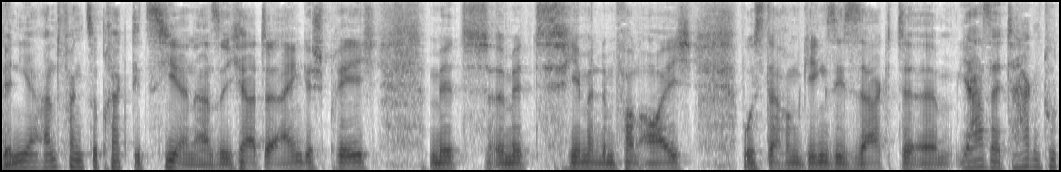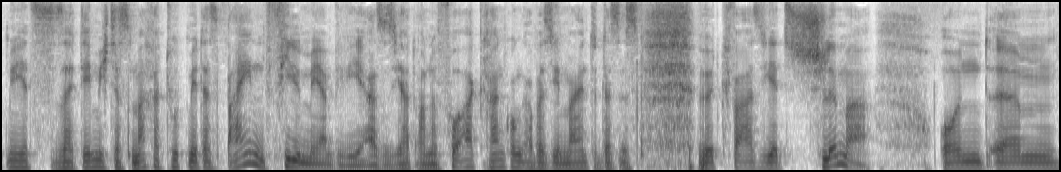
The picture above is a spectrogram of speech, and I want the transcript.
wenn ihr anfangt zu praktizieren, also ich hatte ein Gespräch mit, mit jemandem von euch, wo es darum ging, sie sagte, ähm, ja, seit Tagen tut mir jetzt, seitdem ich das mache, tut mir das Bein viel mehr weh. Also sie hat auch eine Vorerkrankung, aber sie meinte, das ist, wird quasi jetzt schlimmer. Und ähm,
